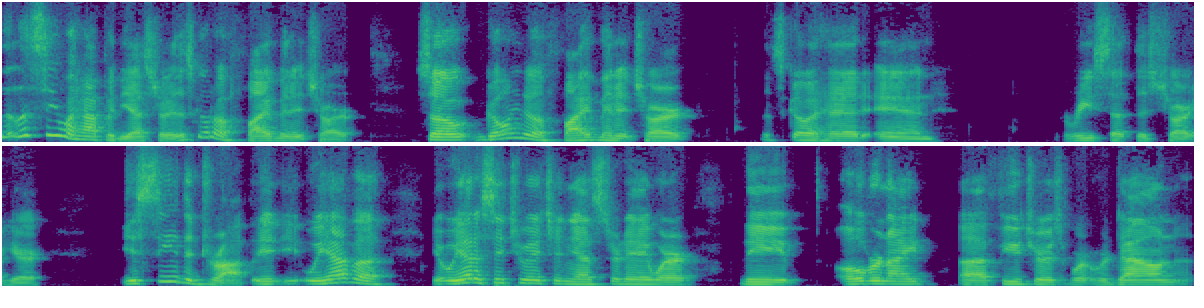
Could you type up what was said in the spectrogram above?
Let's see what happened yesterday. Let's go to a 5-minute chart. So going to a five minute chart, let's go ahead and reset this chart here. You see the drop. We have a we had a situation yesterday where the overnight uh, futures were, were down,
